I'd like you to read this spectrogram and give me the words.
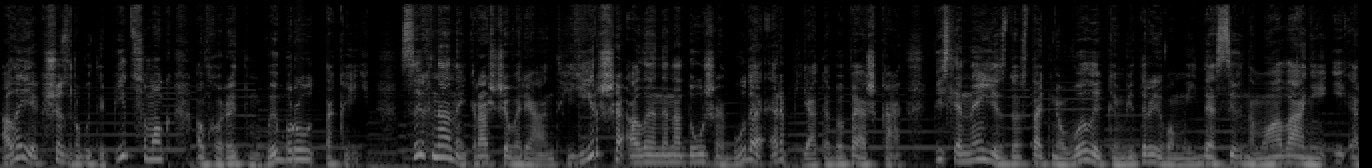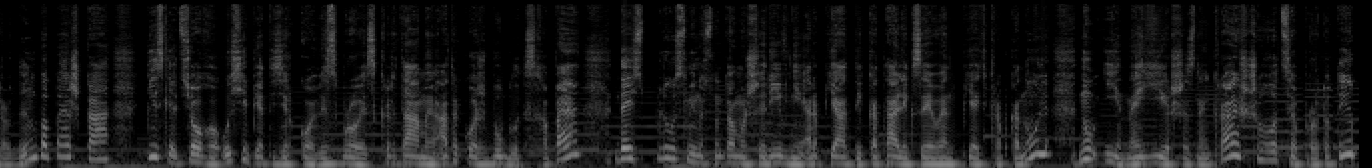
але якщо зробити підсумок, алгоритм вибору такий: Сигна найкращий варіант. Гірше, але не на дуже буде R5 БПшка. Після неї з достатньо великим відривом йде Сигна Моалані і R1 БПшка. Після цього усі п'ятизіркові зброї з критами, а також бублик з ХП, десь плюс-мінус на тому ж рівні R5 Каталік за Event 5. 2.0, ну і найгірше з найкращого це прототип,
